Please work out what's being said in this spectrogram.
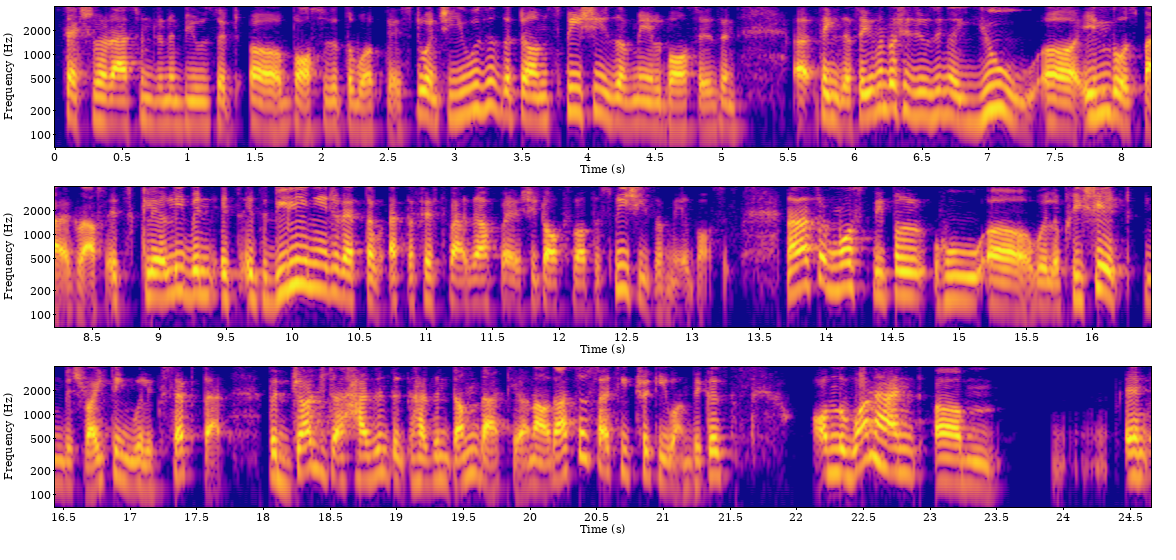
sexual harassment and abuse that uh, bosses at the workplace do, and she uses the term species of male bosses and uh, things. So even though she's using a you uh, in those paragraphs, it's clearly been it's it's delineated at the at the fifth paragraph where she talks about the species of male bosses. Now that's what most people who uh, will appreciate English writing will accept that. The judge hasn't hasn't done that here. Now that's a slightly tricky one because on the one hand. Um, and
